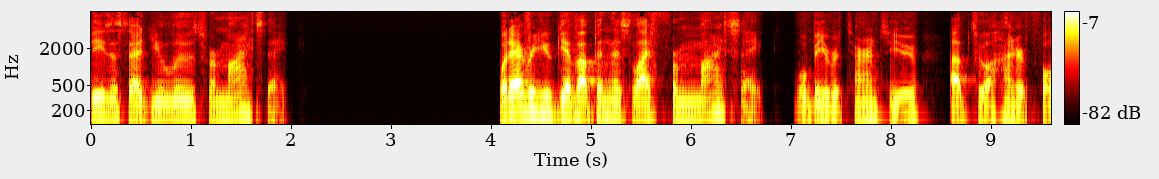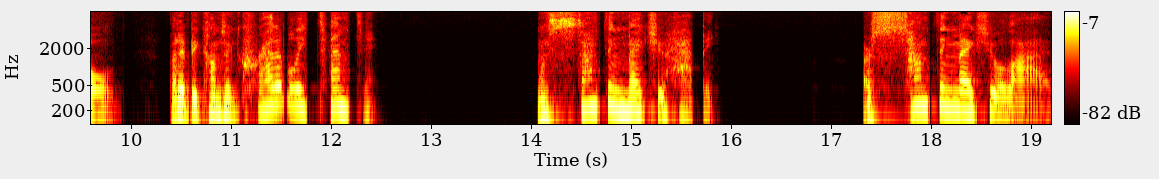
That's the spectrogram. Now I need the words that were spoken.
Jesus said, you lose for my sake. Whatever you give up in this life for my sake will be returned to you up to a hundredfold. But it becomes incredibly tempting when something makes you happy or something makes you alive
